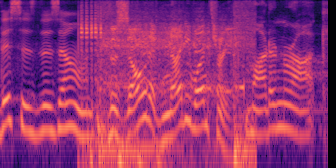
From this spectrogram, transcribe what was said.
This is The Zone, The Zone at 91.3. Modern Rock.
